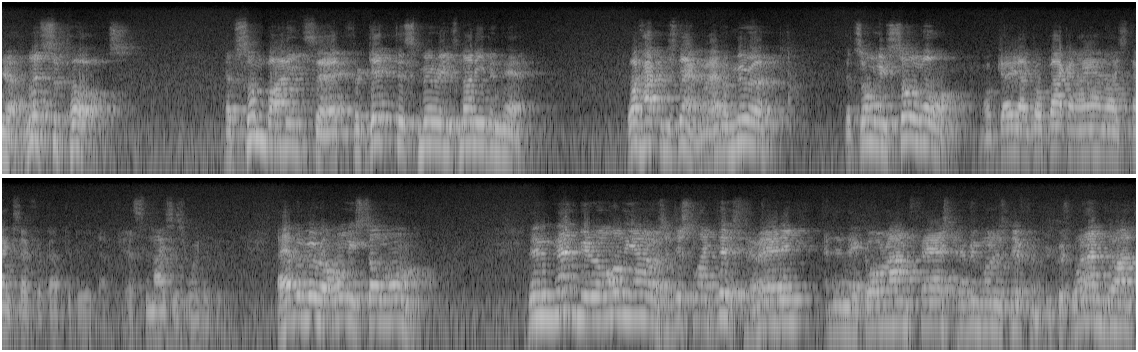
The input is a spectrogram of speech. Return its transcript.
Yeah, let's suppose that somebody said, forget this mirror, it's not even there. What happens then? I have a mirror that's only so long, okay? I go back and I analyze, thanks, I forgot to do it that way. That's the nicest way to do it. I have a mirror only so long. Then in that mirror, all the arrows are just like this. They're adding, and then they go around fast. Everyone is different, because what I'm done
